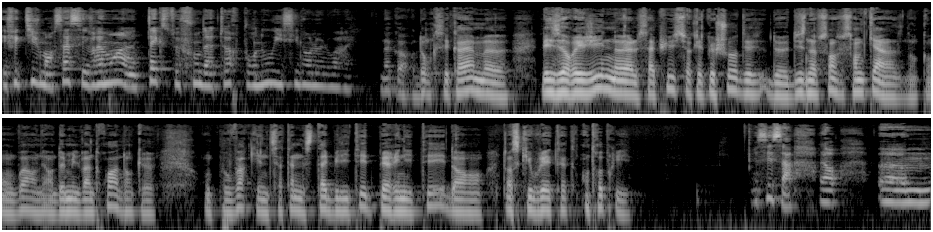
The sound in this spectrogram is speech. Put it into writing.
effectivement, ça c'est vraiment un texte fondateur pour nous ici dans le Loiret. D'accord. Donc c'est quand même euh, les origines, elles s'appuient sur quelque chose de, 1975. Donc on voit, on est en 2023, donc euh, on peut voir qu'il y a une certaine stabilité, de pérennité dans, dans ce qui voulait être entrepris. C'est ça. Alors euh,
